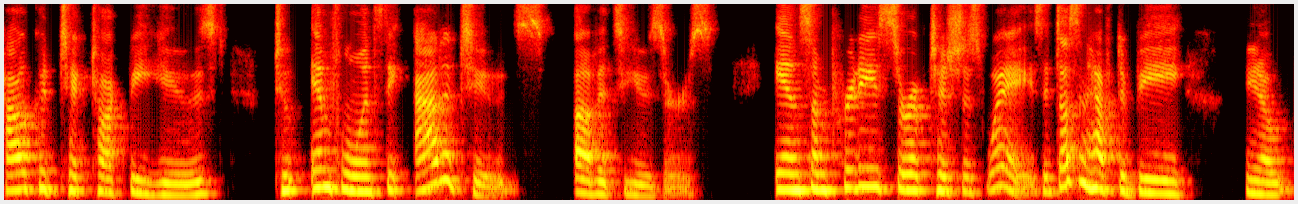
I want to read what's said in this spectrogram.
how could TikTok be used to influence the attitudes of its users in some pretty surreptitious ways? It doesn't have to be you know,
